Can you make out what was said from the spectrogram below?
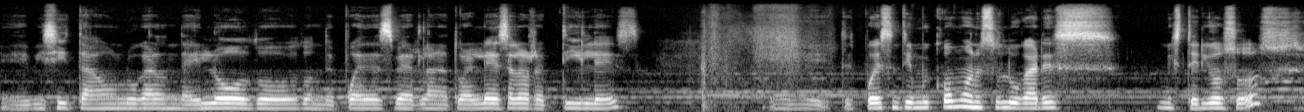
eh, visita un lugar donde hay lodo, donde puedes ver la naturaleza, los reptiles. Eh, te puedes sentir muy cómodo en estos lugares misteriosos,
